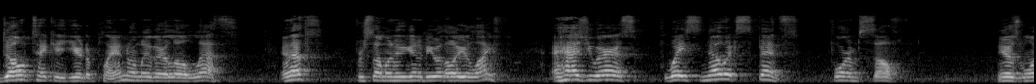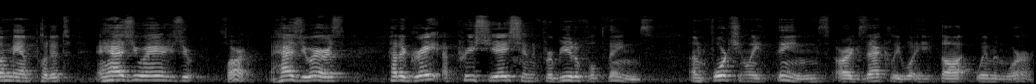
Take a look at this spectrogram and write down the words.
don't take a year to plan. Normally they're a little less. And that's for someone who you're going to be with all your life. Ahasuerus wastes no expense for himself. Know, as one man put it, Ahasuerus, sorry, Ahasuerus had a great appreciation for beautiful things Unfortunately, things are exactly what he thought women were.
